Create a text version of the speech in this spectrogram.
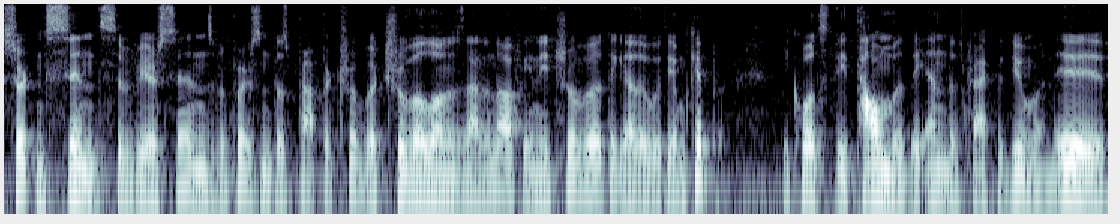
certain sins, severe sins, if a person does proper tshuva, tshuva alone is not enough. You need tshuva together with Yom Kippur. He quotes the Talmud, the end of Tractate Yoma. And if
